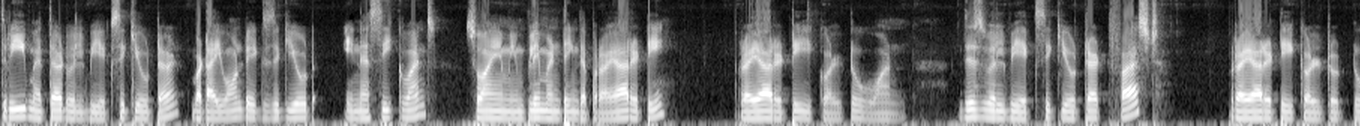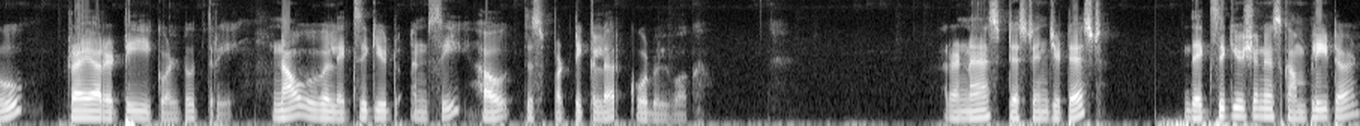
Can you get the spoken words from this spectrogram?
three method will be executed but I want to execute in a sequence so I am implementing the priority priority equal to 1 this will be executed first priority equal to 2 priority equal to 3 now we will execute and see how this particular code will work run as testng test. The execution is completed.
